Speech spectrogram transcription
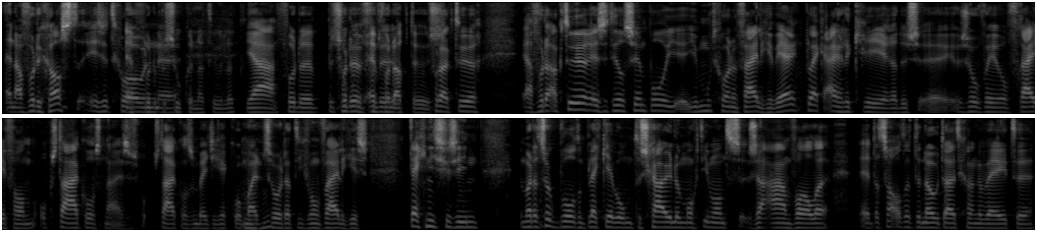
En nou, voor de gast is het gewoon... en voor de eh, bezoeker natuurlijk. ja, Voor de bezoeker voor de- en voor de acteurs. voor de acteur. Ja, voor de acteur is het heel simpel. Je, je moet gewoon een veilige werkplek eigenlijk creëren. Dus eh, zoveel vrij van obstakels. Nou, is obstakels een beetje gek maar Mhm. zorg dat die gewoon veilig is, technisch gezien. Maar dat ze ook bijvoorbeeld een plekje hebben om te schuilen, mocht iemand ze aanvallen. Eh, dat ze altijd de nooduitgangen weten.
